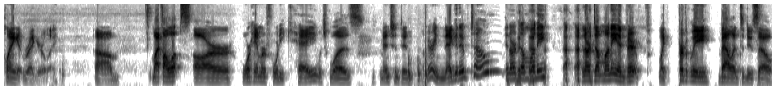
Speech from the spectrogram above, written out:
playing it regularly. Um, my follow ups are Warhammer 40k, which was mentioned in a very negative tone in our dumb money, in our dumb money, and very like perfectly valid to do so.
